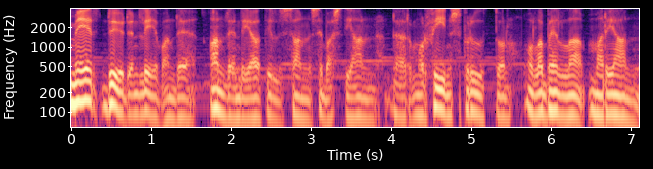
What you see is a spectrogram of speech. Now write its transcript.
Mer död än levande anlände jag till San Sebastian där morfinsprutor och Labella Marianne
